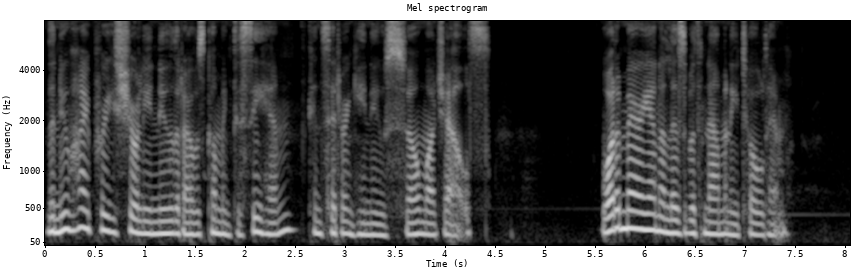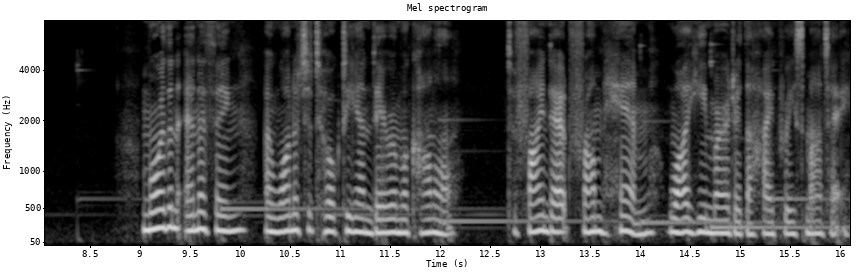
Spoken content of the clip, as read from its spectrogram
The new high priest surely knew that I was coming to see him, considering he knew so much else. What had Mary-Anne-Elizabeth Namony told him? More than anything, I wanted to talk to Yandero McConnell to find out from him why he murdered the high priest Mate.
